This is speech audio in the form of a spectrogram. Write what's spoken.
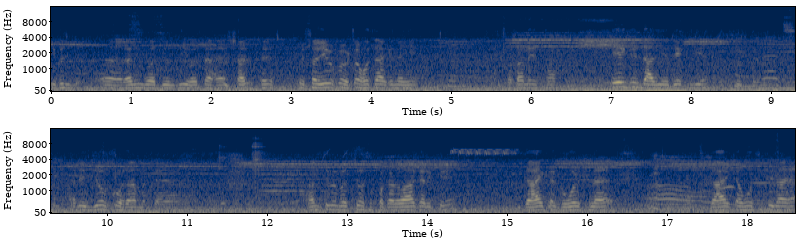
कि कुछ रंग बहुत जल्दी होता है कुछ शरीर पर होता है कि नहीं। कुछ पता नहीं था। एक दिन दादी ने देख लिया। अरे जो कोहरा मचाया। अंत में बच्चों से पकड़वा करके गाय का गोबर खिलाया। गाय का मूत्र पिलाया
